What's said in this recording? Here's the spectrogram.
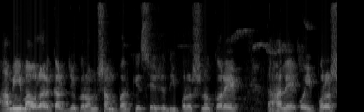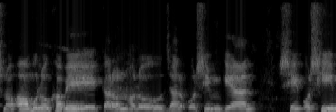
আমি মাওলার কার্যক্রম সম্পর্কে সে যদি প্রশ্ন করে, তাহলে ওই প্রশ্ন অমূলক হবে। কারণ হলো, যার অসীম জ্ঞান, সে অসীম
